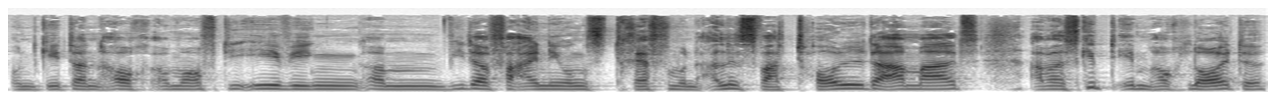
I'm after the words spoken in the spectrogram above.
und geht dann auch ähm, auf die ewigen ähm, Wiedervereinigungstreffen und alles war toll damals. Aber es gibt eben auch Leute,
